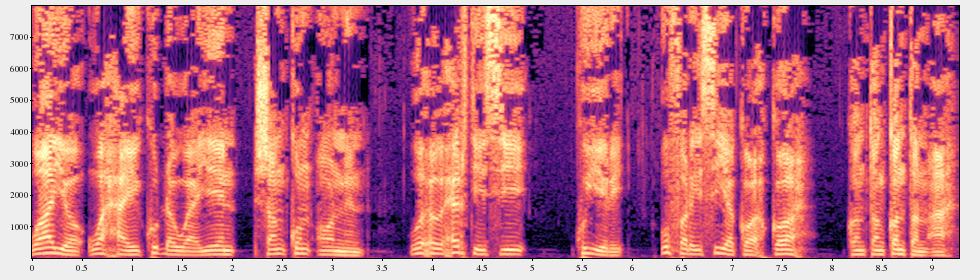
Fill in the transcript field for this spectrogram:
Waayo waxay ku dhowaayeen shan kun oo nin. Wuxuu xertiisii ku yidhi u fadhiisiya koox koox konton konton ah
